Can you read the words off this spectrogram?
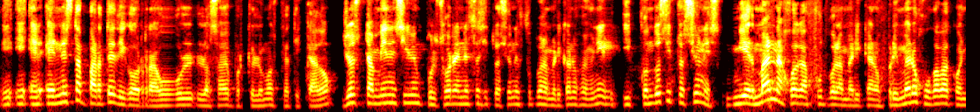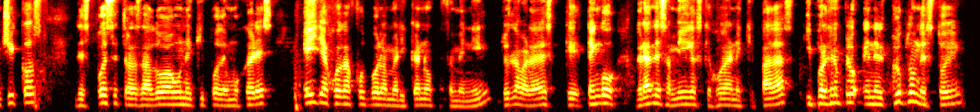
en, esta parte, digo, Raúl lo sabe porque lo hemos platicado, yo también he sido impulsor en esta situación de fútbol americano femenil y con dos situaciones. Mi hermana juega fútbol americano, primero jugaba con chicos, después se trasladó a un equipo de mujeres, ella juega fútbol americano femenil, entonces la verdad es que tengo grandes amigas que juegan equipadas y por ejemplo en el club donde estoy,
